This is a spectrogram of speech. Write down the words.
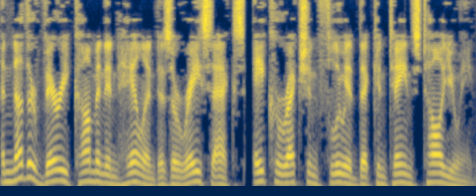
Another very common inhalant is Erase X, a correction fluid that contains toluene.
